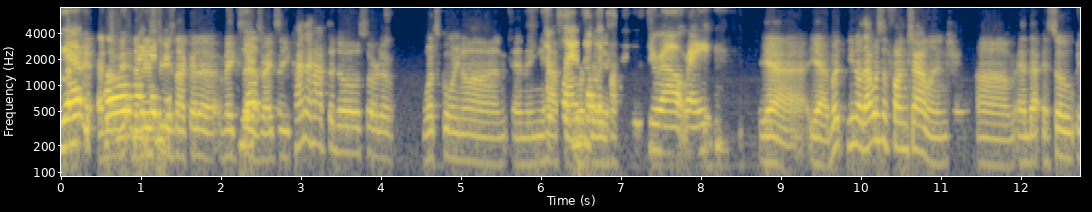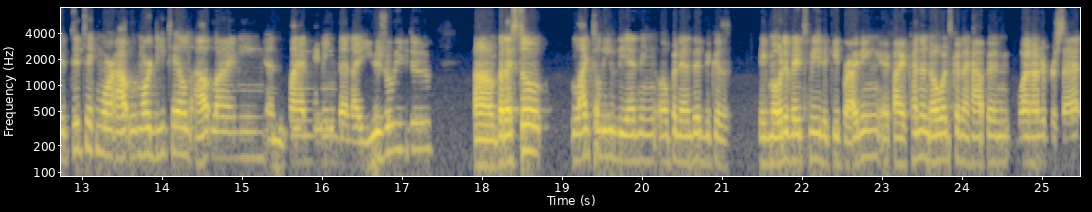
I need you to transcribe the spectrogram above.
Yep. and the, oh, the mystery goodness. is not gonna make sense, yep. right? So you kind of have to know sort of what's going on, and then you have to work really hard. throughout, right? Yeah, yeah, but you know that was a fun challenge, um, and that so it did take more out more detailed outlining and planning than I usually do, um, but I still like to leave the ending open ended because it motivates me to keep writing. If I kind of know what's going to happen one hundred percent,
